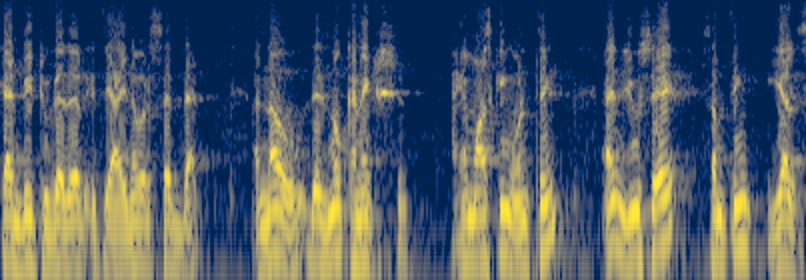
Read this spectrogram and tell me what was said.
can be together. I never said that. And now there is no connection. I am asking one thing and you say something else.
